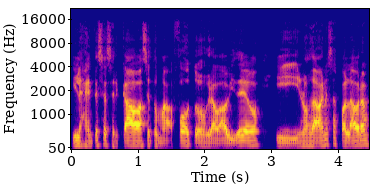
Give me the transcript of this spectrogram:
y la gente se acercaba, se tomaba fotos, grababa videos y nos daban esas palabras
